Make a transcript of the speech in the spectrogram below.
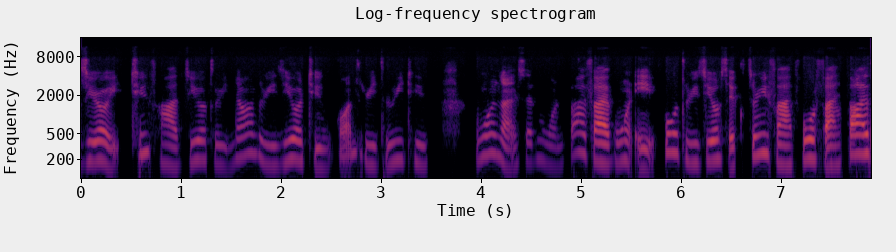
zero eight two five zero three nine three zero two one three three two one nine seven one five five one eight four three zero six three five four five five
